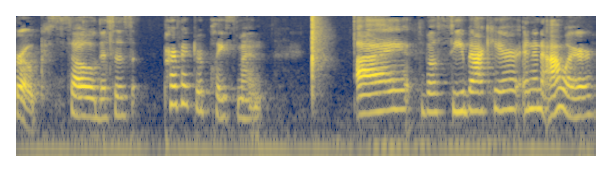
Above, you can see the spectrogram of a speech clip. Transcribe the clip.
broke. So this is perfect replacement. I will see you back here in an hour.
